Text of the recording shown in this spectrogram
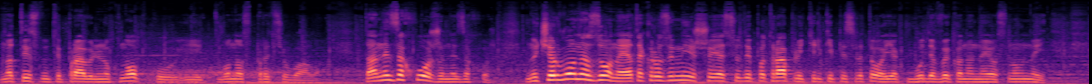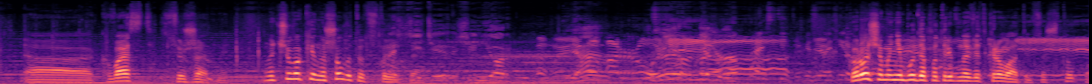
натиснути правильну кнопку і воно спрацювало. Та не заходжу, не заходжу. Ну, червона зона, я так розумію, що я сюди потраплю тільки після того, як буде виконаний основний е- квест сюжетний. Ну, чуваки, ну що ви тут стоїте? Сеньор. Я господин. Коротше, мені буде потрібно відкривати цю штуку.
